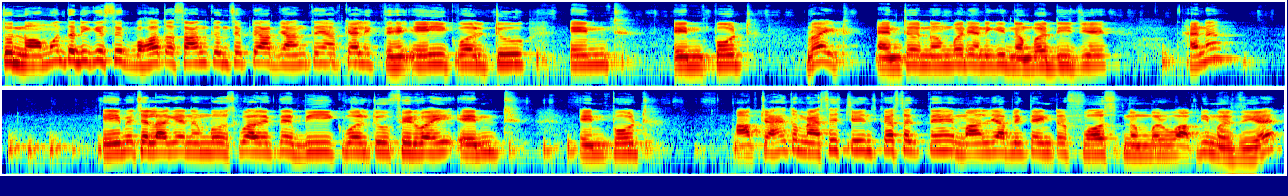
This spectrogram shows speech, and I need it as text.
तो नॉर्मल तरीके से बहुत आसान कंसेप्ट है, आप जानते हैं, आप क्या लिखते हैं? A equal to int input right enter number यानी कि नंबर दीजिए, है ना? ए में चला गया नंबर उसके बाद लिखते हैं बी इक्वल टू फिर वही इंट इनपुट आप चाहे तो मैसेज चेंज कर सकते हैं। मान लिया आप लिखते हैं इंटर फ़र्स्ट नंबर वो आपकी मर्ज़ी है।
